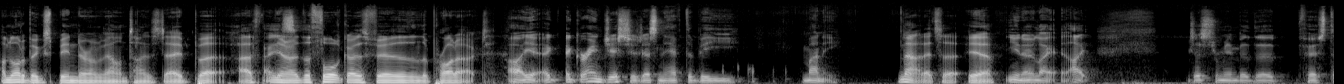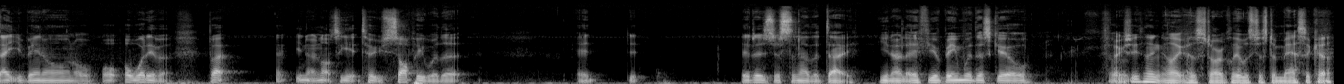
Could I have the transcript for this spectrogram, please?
I'm not a big spender on Valentine's Day, but I, I you know the thought goes further than the product. Oh yeah, a, a grand gesture doesn't have to be money. No, that's it. Yeah, you know, like I just remember the first date you've been on or, or, or whatever. But you know, not to get too soppy with it, it it it is just another day. You know, if you've been with this girl, for, I actually think like historically it was just a massacre.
